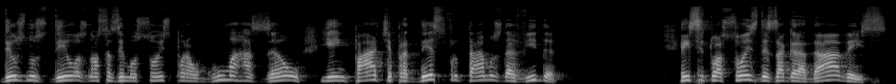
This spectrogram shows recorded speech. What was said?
Deus nos deu as nossas emoções por alguma razão e em parte é para desfrutarmos da vida. Em situações desagradáveis,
